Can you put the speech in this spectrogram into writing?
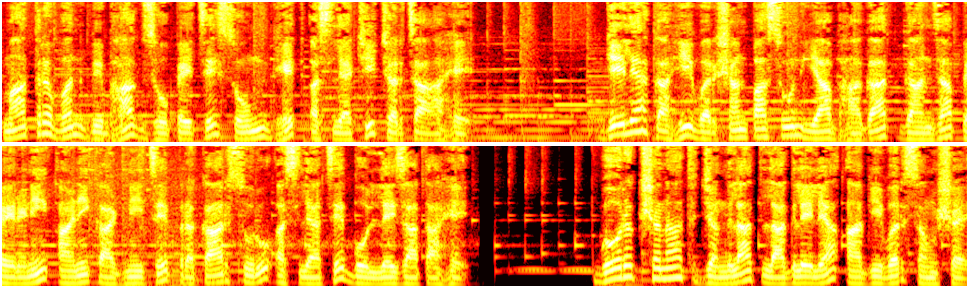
मात्र वन विभाग झोपेचे सोंग घेत असल्याची चर्चा आहे. गेल्या काही वर्षांपासून या भागात गांजा पेरणी आणि काढणीचे प्रकार सुरू असल्याचे बोलले जात आहे. गोरक्षनाथ जंगलात लागलेल्या आगीवर संशय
